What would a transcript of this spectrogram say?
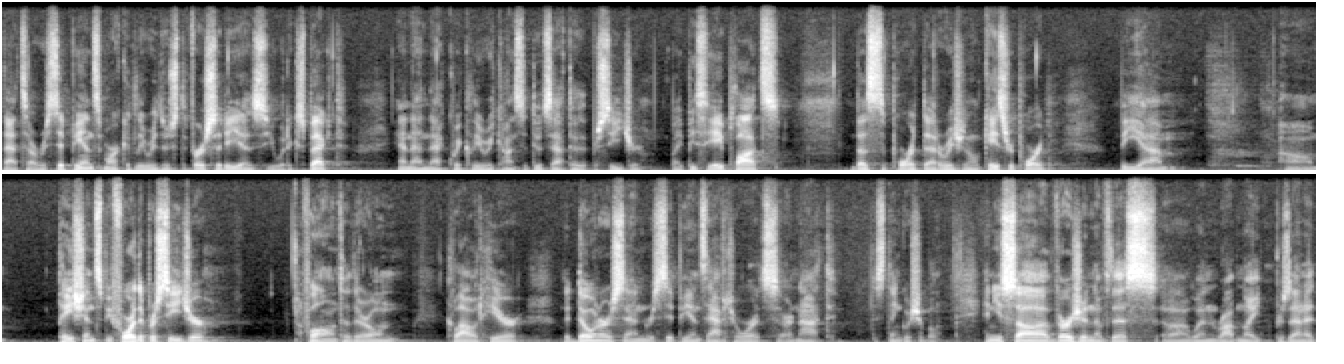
That's our recipients, markedly reduced diversity, as you would expect, and then that quickly reconstitutes after the procedure. By PCA plots, does support that original case report. The um, um, patients before the procedure fall into their own cloud here. The donors and recipients afterwards are not distinguishable. And you saw a version of this uh, when Rob Knight presented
